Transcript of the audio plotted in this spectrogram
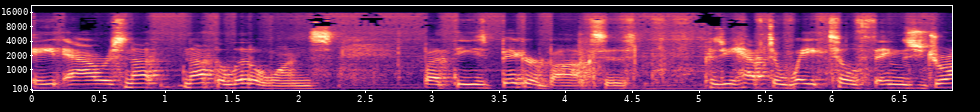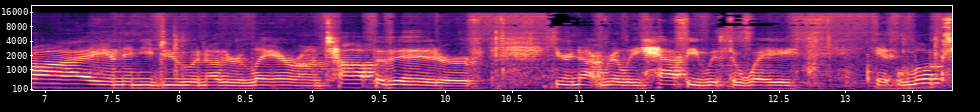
eight hours, not, not the little ones, but these bigger boxes because you have to wait till things dry and then you do another layer on top of it or you're not really happy with the way it looks.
